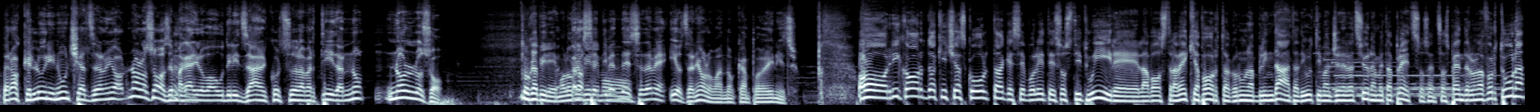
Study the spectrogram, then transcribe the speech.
Però che lui rinunci a Zagnolo, non lo so se magari lo va a utilizzare nel corso della partita, no- non lo so. Lo capiremo, lo Però capiremo. se dipendesse da me, io Zagnolo mando in campo dall'inizio. Oh, ricordo a chi ci ascolta che se volete sostituire la vostra vecchia porta con una blindata di ultima generazione a metà prezzo senza spendere una fortuna,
